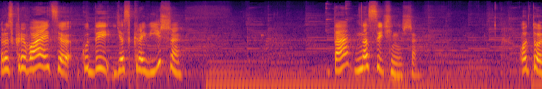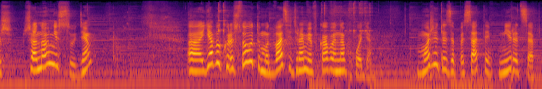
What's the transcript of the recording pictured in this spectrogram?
розкривається куди яскравіше та насиченіше. Отож, шановні судді, е, я використовуватиму 20 грамів кави на вході. Можете записати мій рецепт.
